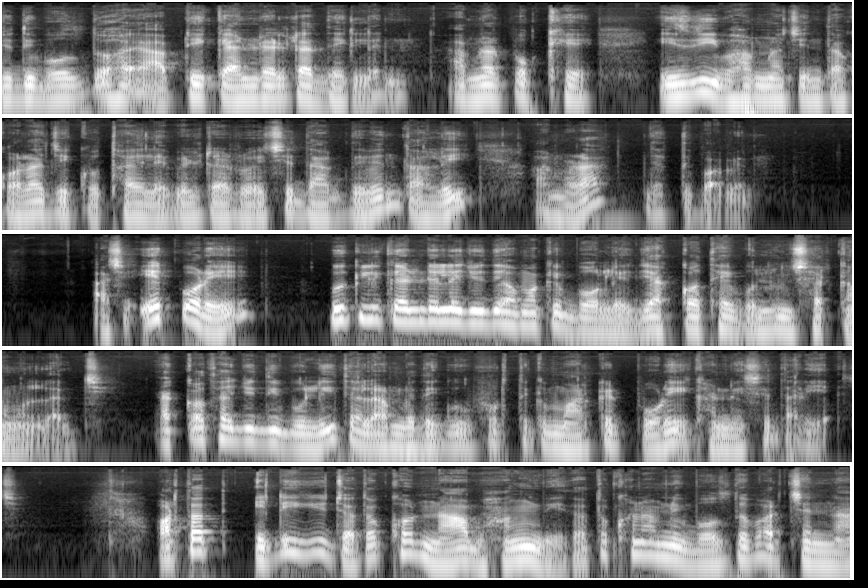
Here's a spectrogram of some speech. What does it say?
যদি বলতে হয়, আপনি ক্যান্ডেলটা দেখলেন। আপনার পক্ষে ইজি ভাবনা চিন্তা করা যে কোথায় লেভেলটা রয়েছে দাগ দেবেন তাহলেই আপনারা দেখতে পাবেন। আচ্ছা এরপরে উইকলি ক্যান্ডেলে যদি আমাকে বলে যে এক কথায় বলুন, স্যার, কেমন লাগছে? এক কথায় যদি বলি, তাহলে আমরা দেখব উপর থেকে মার্কেট পড়ে এখানে এসে দাঁড়িয়ে আছে। অর্থাৎ এটি যতক্ষণ না ভাঙবে, ততক্ষণ আপনি বলতে পারছেন না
